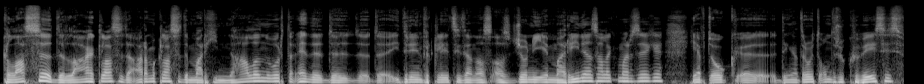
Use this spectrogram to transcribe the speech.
klasse, de lage klasse, de arme klasse, de marginalen wordt er. De, de, de, iedereen verkleedt zich dan als, als Johnny en Marina, zal ik maar zeggen. Je hebt ook, uh, ik denk dat er ooit onderzoek geweest is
